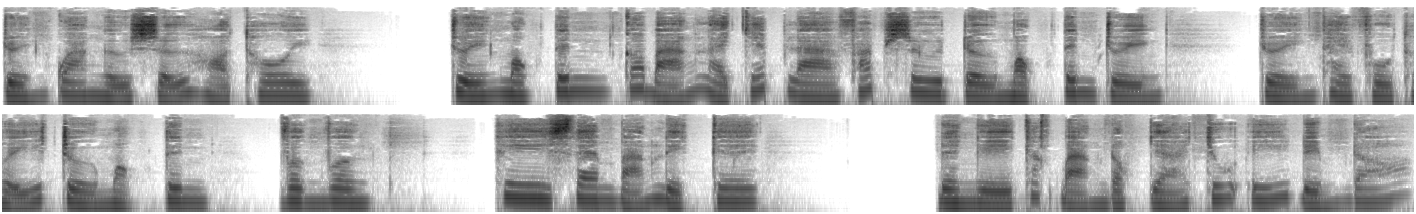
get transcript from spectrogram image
truyện qua ngự sử họ Thôi. Truyện Mộc Tinh có bản lại chép là Pháp Sư trừ Mộc Tinh truyện, truyện Thầy Phù Thủy trừ Mộc Tinh, vân vân. Khi xem bản liệt kê, đề nghị các bạn độc giả chú ý điểm đó.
